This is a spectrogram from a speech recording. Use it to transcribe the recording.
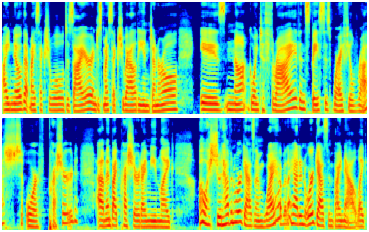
I know that my sexual desire and just my sexuality in general is not going to thrive in spaces where I feel rushed or pressured. Um, and by pressured, I mean like, oh, I should have an orgasm. Why haven't I had an orgasm by now? Like,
